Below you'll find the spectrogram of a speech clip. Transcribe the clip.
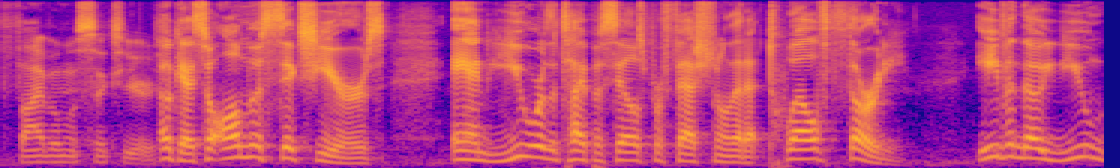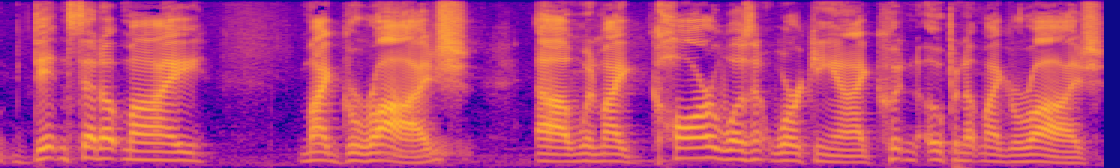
five, almost six years. Okay, so almost six years, and you were the type of sales professional that at twelve thirty, even though you didn't set up my my garage uh, when my car wasn't working and I couldn't open up my garage,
